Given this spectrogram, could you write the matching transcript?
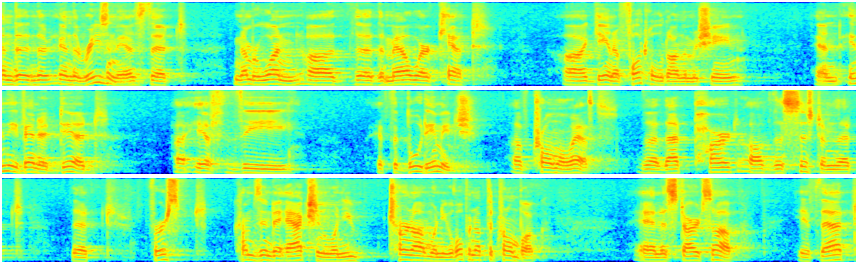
and, the, the, and the reason is that, number one, uh, the, the malware can't uh, gain a foothold on the machine. And in the event it did, uh, if, the, if the boot image of Chrome OS, the, that part of the system that, that first comes into action when you turn on, when you open up the Chromebook and it starts up, if that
